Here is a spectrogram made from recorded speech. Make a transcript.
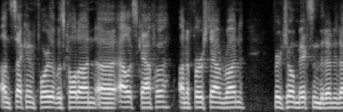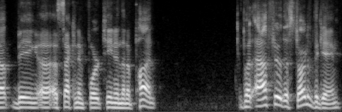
on second and four that was called on uh, Alex Cappa on a first down run for Joe Mixon that ended up being a, a second and 14 and then a punt. But after the start of the game,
